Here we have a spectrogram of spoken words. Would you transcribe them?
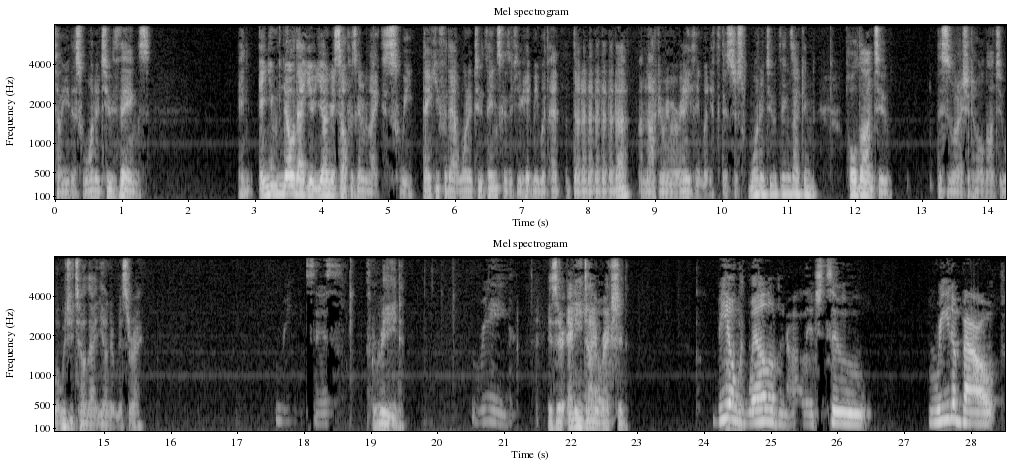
tell you this one or two things. And and you know that your younger self is gonna be like, sweet, thank you for that one or two things, because if you hit me with da da da da da da da, I'm not gonna remember anything. But if there's just one or two things I can hold on to, this is what I should hold on to. What would you tell that younger Miss Ray? Read, sis. Read. Read. Is there any be direction? A, be uh, a what? well of knowledge to read about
